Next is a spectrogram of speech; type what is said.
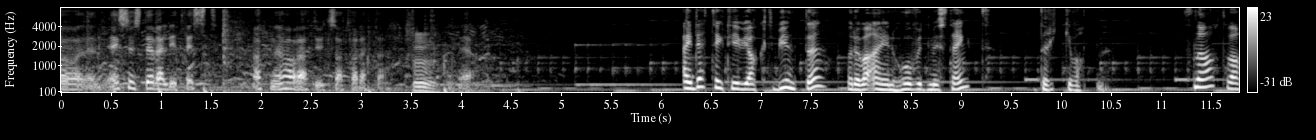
Og jeg syns det er veldig trist at vi har vært utsatt for dette. Mm. Ja. Ei detektivjakt begynte, og det var én hovedmistenkt drikkevannet. Snart ble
